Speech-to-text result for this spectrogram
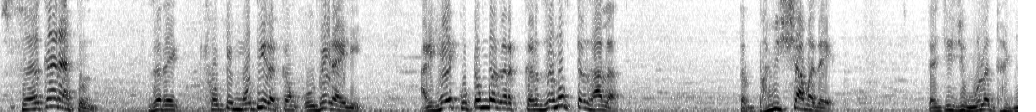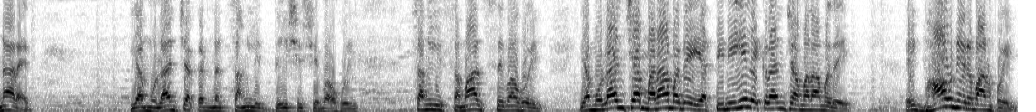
सहकार्यातून जर एक छोटी मोठी रक्कम उभी राहिली आणि हे कुटुंब जर कर्जमुक्त झालं तर भविष्यामध्ये त्यांची जी मुलं घडणार आहेत या मुलांच्याकडनं चांगली देशसेवा होईल चांगली समाजसेवा होईल. या मुलांच्या मनामध्ये या तिन्ही लेकरांच्या मनामध्ये एक भाव निर्माण होईल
